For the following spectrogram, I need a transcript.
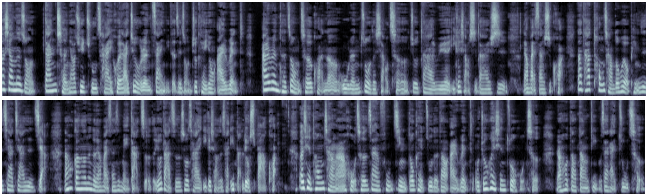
那像那种单程要去出差，回来就有人载你的这种，就可以用 iRent。iRent 这种车款呢，五人座的小车就大约一个小时大概是两百三十块。那它通常都会有平日价、假日价。然后刚刚那个两百三是没打折的，有打折的时候才一个小时才一百六十八块。而且通常啊，火车站附近都可以租得到 iRent，我就会先坐火车，然后到当地我再来租车。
